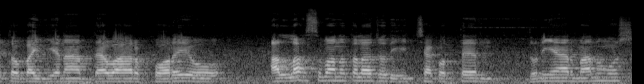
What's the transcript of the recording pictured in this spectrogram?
এত দেওয়ার পরেও আল্লাহ ওয়া যদি ইচ্ছা করতেন, দুনিয়ার মানুষ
